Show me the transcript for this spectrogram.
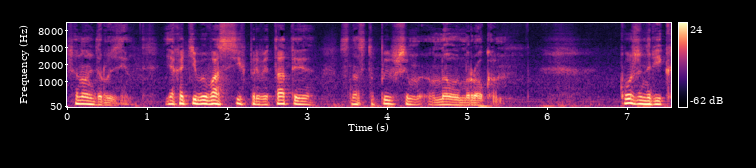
Шановні друзі, я хотів би вас всіх привітати з наступившим Новим роком. Кожен рік,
